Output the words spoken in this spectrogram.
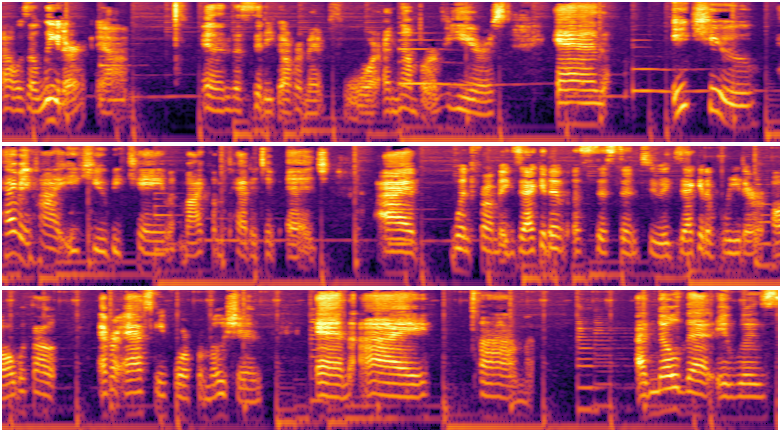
I was a leader um, in the city government for a number of years, and EQ, having high EQ, became my competitive edge. I went from executive assistant to executive leader, all without ever asking for a promotion, and I um, I know that it was,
